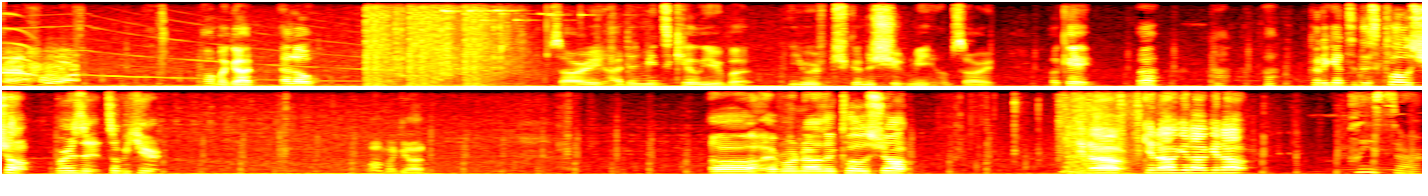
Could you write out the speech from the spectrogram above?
10-4. Oh my god, hello. Sorry, I didn't mean to kill you, but you were gonna shoot me. I'm sorry. Okay. Uh, uh, uh, gotta get to this clothes shop. Where is it? It's over here. Oh my god. Uh, everyone out of the clothes shop. Get out, get out, get out, get out. Please, sir.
